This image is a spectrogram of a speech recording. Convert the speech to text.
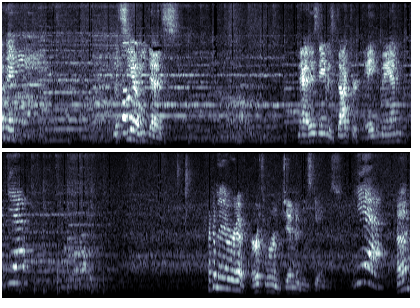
Okay. Let's see how he does. Now his name is Dr. Eggman. Yeah. How come they never have Earthworm Jim in these games? Yeah. Huh?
